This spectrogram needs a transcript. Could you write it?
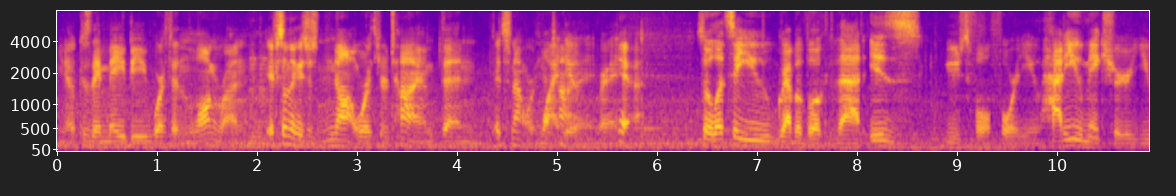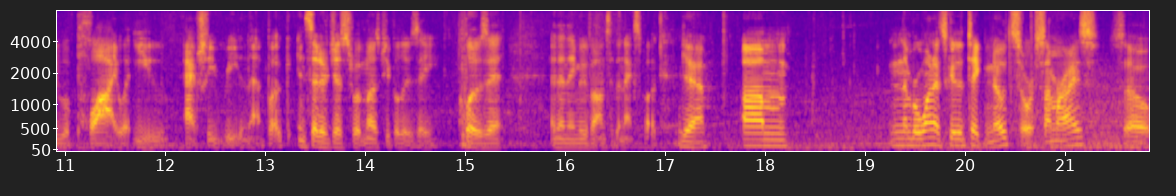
you know, because they may be worth it in the long run. Mm-hmm. If something is just not worth your time, then it's not worth Why your time. Why do it, right? Yeah. So let's say you grab a book that is useful for you. How do you make sure you apply what you actually read in that book instead of just what most people do is they close it and then they move on to the next book? Yeah. Um, Number one, it's good to take notes or summarize. So,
